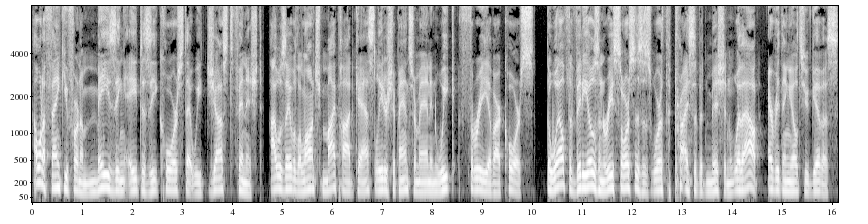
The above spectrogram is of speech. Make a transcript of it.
I want to thank you for an amazing A to Z course that we just finished. I was able to launch my podcast, Leadership Answer Man, in week three of our course. The wealth of videos and resources is worth the price of admission without everything else you give us.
